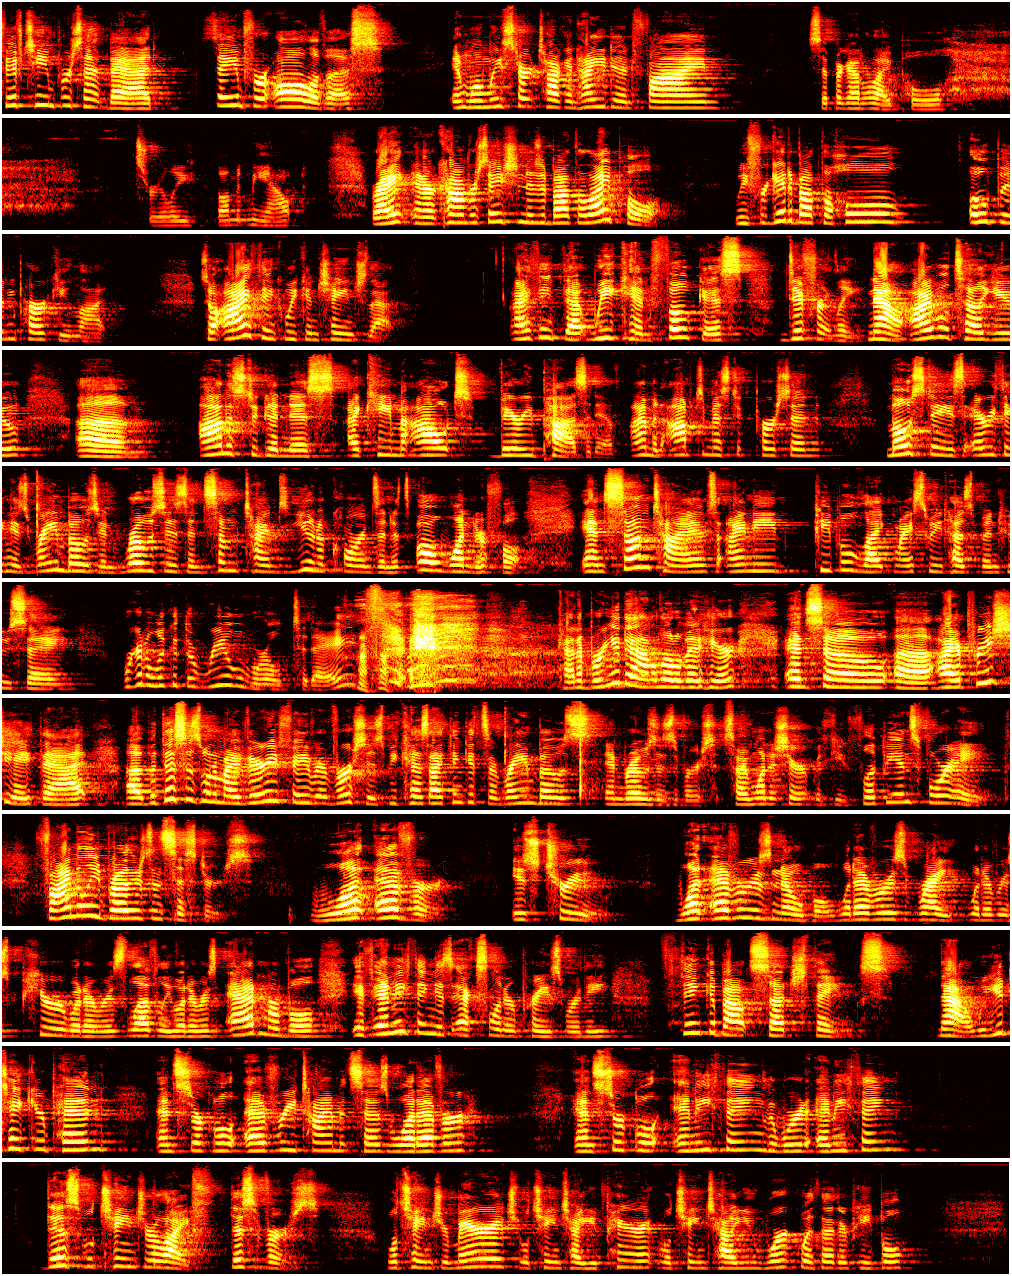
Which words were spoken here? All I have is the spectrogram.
15% bad, same for all of us. And when we start talking, how you doing? Fine. Except I got a light pole. It's really bumming me out. Right? And our conversation is about the light pole. We forget about the whole open parking lot. So I think we can change that. I think that we can focus differently. Now, I will tell you, um, honest to goodness, I came out very positive. I'm an optimistic person. Most days, everything is rainbows and roses and sometimes unicorns, and it's all wonderful. And sometimes I need people like my sweet husband who say, We're going to look at the real world today. kind of bring it down a little bit here. And so uh, I appreciate that. Uh, but this is one of my very favorite verses because I think it's a rainbows and roses verse. So I want to share it with you. Philippians 4 8. Finally, brothers and sisters, whatever is true Whatever is noble, whatever is right, whatever is pure, whatever is lovely, whatever is admirable, if anything is excellent or praiseworthy, think about such things. Now, will you take your pen and circle every time it says whatever and circle anything, the word anything? This will change your life. This verse will change your marriage, will change how you parent, will change how you work with other people.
